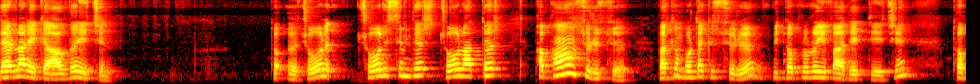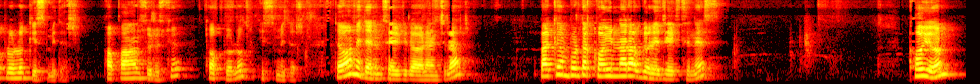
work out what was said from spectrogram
lerler eki aldığı için e, çoğul, çoğul isimdir. Çoğul addır. Papağan sürüsü. Bakın buradaki sürü bir topluluğu ifade ettiği için topluluk ismidir. Papağan sürüsü topluluk ismidir. Devam edelim sevgili öğrenciler. Bakın burada koyunlara göreceksiniz. Koyun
